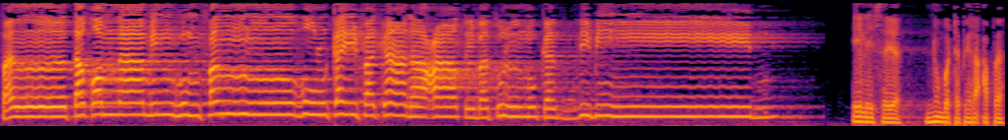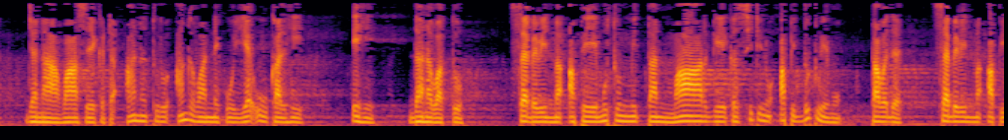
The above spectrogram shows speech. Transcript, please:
فانتقمنا منهم فانظر كيف كان عاقبة المكذبين එලෙසය නුඹට පෙර අප ජනා වාසයකට අනතුරු අඟවන්නෙකු යැවූ කලෙහි එහි ධනවත්තු සැබවින්ම අපේ මුතුන් මිත්තන් මාර්ගයක සිටිනු අපි දුටුවෙමු. තවද සැබවින්ම අපි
